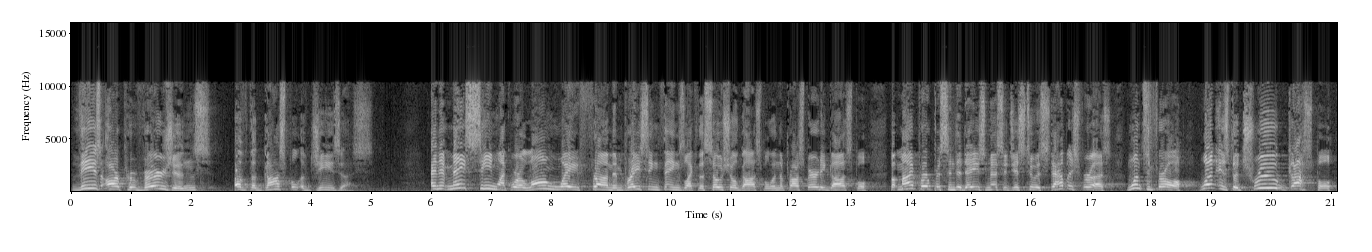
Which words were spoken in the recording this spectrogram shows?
These are perversions of the gospel of Jesus. And it may seem like we're a long way from embracing things like the social gospel and the prosperity gospel. But my purpose in today's message is to establish for us, once and for all, what is the true gospel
